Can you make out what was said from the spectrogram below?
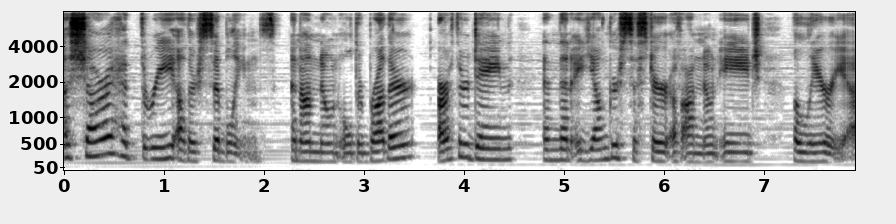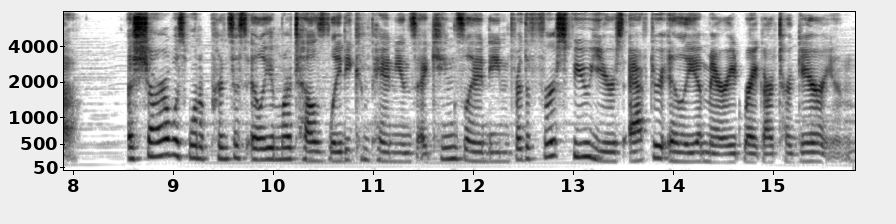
Ashara had three other siblings an unknown older brother, Arthur Dayne, and then a younger sister of unknown age, Allyria. Ashara was one of Princess Elia Martell's lady companions at King's Landing for the first few years after Elia married Rhaegar Targaryen.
